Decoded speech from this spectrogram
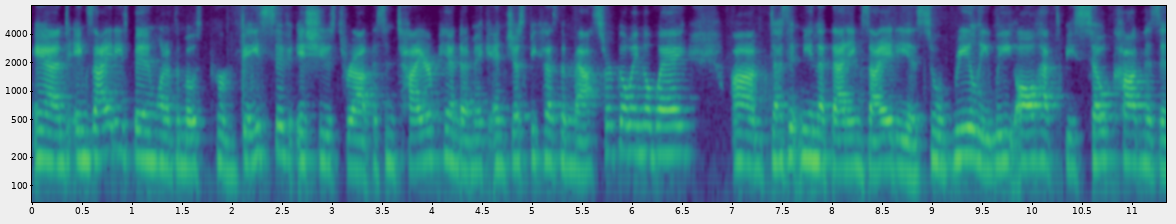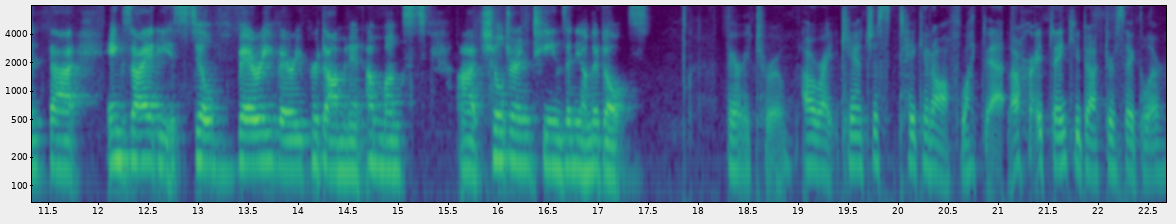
And anxiety's been one of the most pervasive issues throughout this entire pandemic. And just because the masks are going away, um, doesn't mean that that anxiety is. So really, we all have to be so cognizant that anxiety is still very, very predominant amongst uh, children, teens, and young adults. Very true. All right, can't just take it off like that. All right, thank you, Dr. Ziegler.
